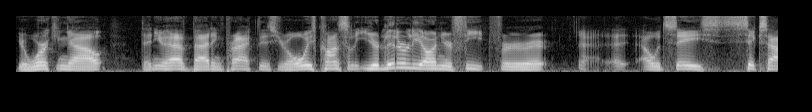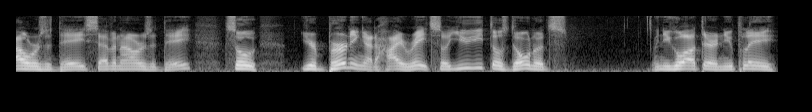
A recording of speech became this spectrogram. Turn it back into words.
you're working out, then you have batting practice. You're always constantly, you're literally on your feet for, uh, I would say, six hours a day, seven hours a day. So you're burning at a high rate. So you eat those donuts, and you go out there and you play,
